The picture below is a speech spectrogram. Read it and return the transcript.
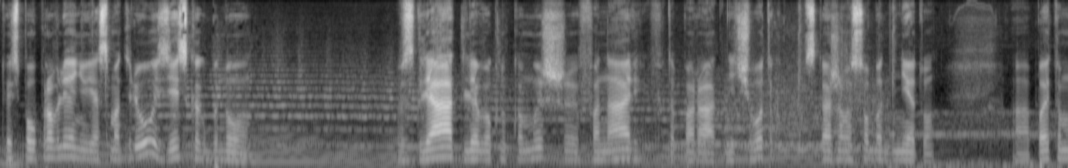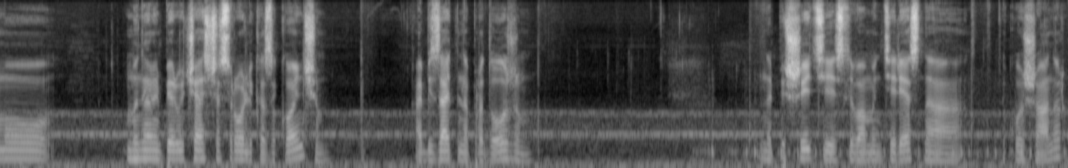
То есть по управлению я смотрю, здесь как бы, ну... Взгляд, левая кнопка мыши, фонарь, фотоаппарат. Ничего, так скажем, особо нету. А, поэтому мы, наверное, первую часть сейчас ролика закончим. Обязательно продолжим. Напишите, если вам интересно такой жанр.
